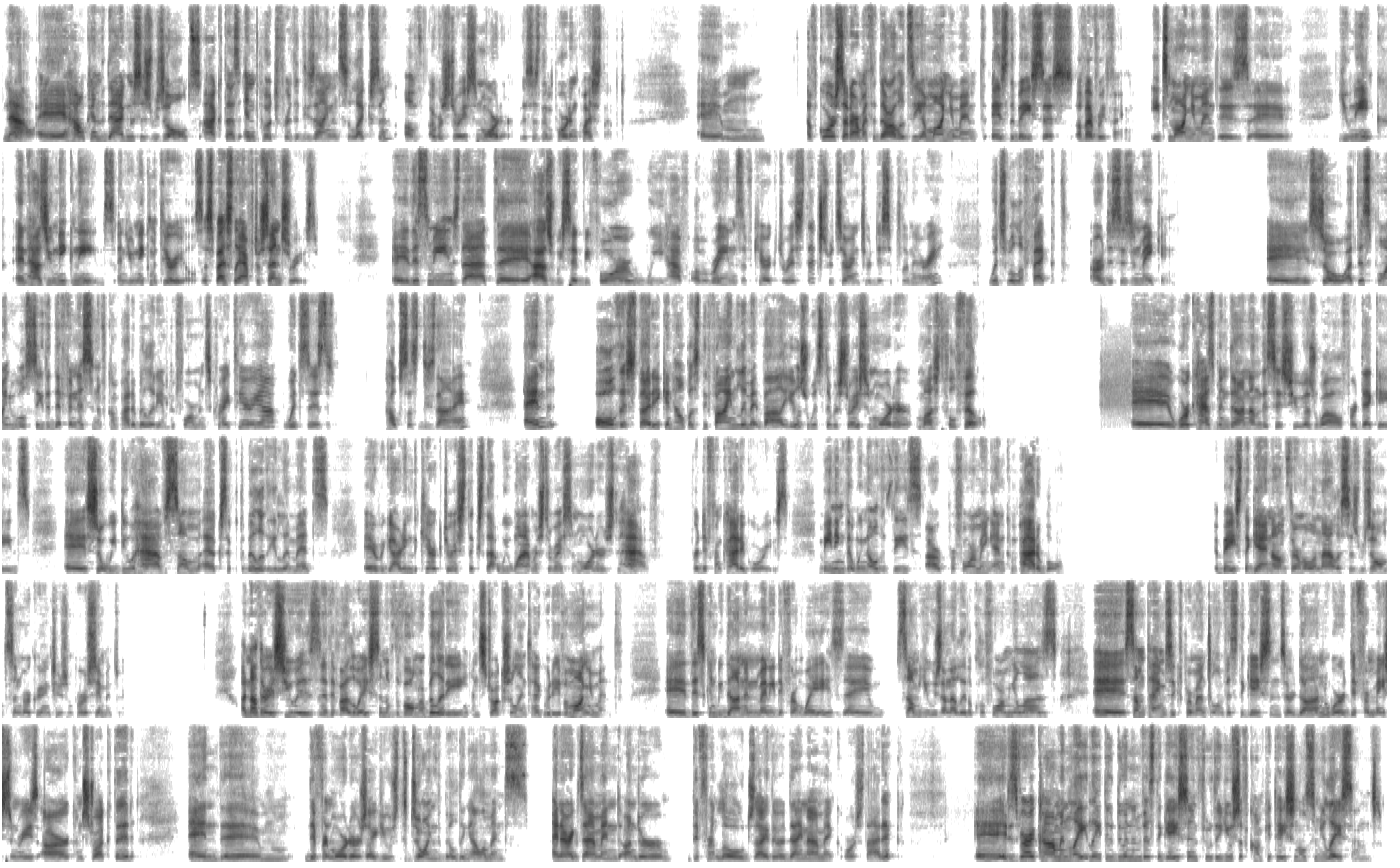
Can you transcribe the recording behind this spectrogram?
Now, uh, how can the diagnosis results act as input for the design and selection of a restoration mortar? This is the important question. Um, of course, at our methodology, a monument is the basis of everything. Each monument is uh, unique and has unique needs and unique materials, especially after centuries. Uh, this means that, uh, as we said before, we have a range of characteristics which are interdisciplinary, which will affect our decision making. Uh, so at this point, we will see the definition of compatibility and performance criteria, which is helps us design. And all this study can help us define limit values which the restoration mortar must fulfill. Uh, work has been done on this issue as well for decades. Uh, so we do have some acceptability limits uh, regarding the characteristics that we want restoration mortars to have for different categories, meaning that we know that these are performing and compatible based again on thermal analysis results and mercury intrusion porosimetry. Another issue is the evaluation of the vulnerability and structural integrity of a monument. Uh, this can be done in many different ways. Uh, some use analytical formulas. Uh, sometimes experimental investigations are done where different masonries are constructed and um, different mortars are used to join the building elements and are examined under different loads, either dynamic or static. It is very common lately to do an investigation through the use of computational simulations.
